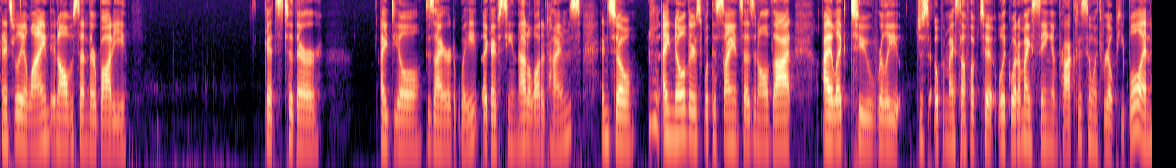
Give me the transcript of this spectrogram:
and it's really aligned. And all of a sudden, their body gets to their ideal desired weight. Like I've seen that a lot of times. And so I know there's what the science says and all of that. I like to really just open myself up to like what am I seeing in practice and with real people. And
